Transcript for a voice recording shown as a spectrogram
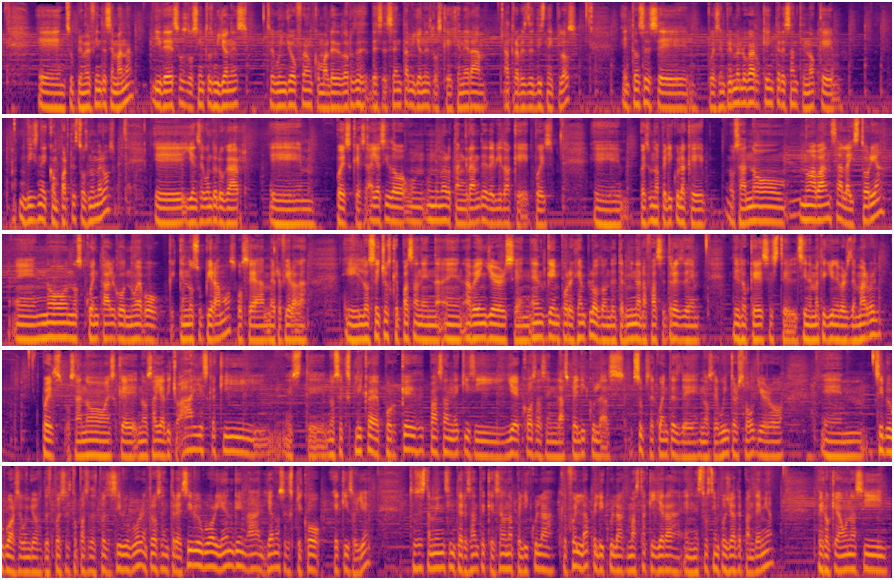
eh, en su primer fin de semana. Y de esos 200 millones según yo fueron como alrededor de, 60 millones los que genera a través de Disney Plus. Entonces eh, pues en primer lugar qué interesante no que Disney comparte estos números. Y en segundo lugar, eh, pues que haya sido un, número tan grande debido a que pues, eh, pues una película que, o sea, no, no avanza la historia, no nos cuenta algo nuevo que, no supiéramos, o sea, me refiero a... los hechos que pasan en, Avengers, en Endgame, por ejemplo, donde termina la fase 3 de, de lo que es este, el Cinematic Universe de Marvel pues, o sea, no es que nos haya dicho, ay, es que aquí este, nos explica por qué pasan X y Y cosas en las películas subsecuentes de, no sé, Winter Soldier o em, Civil War, según yo. Después, esto pasa después de Civil War. Entonces, entre Civil War y Endgame, ah, ya nos explicó X o Y. Entonces, también es interesante que sea una película, que fue la película más taquillera en estos tiempos ya de pandemia, pero que aún así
